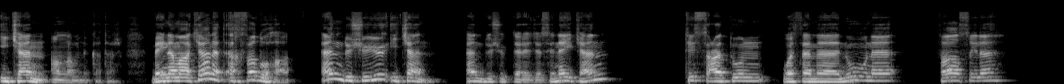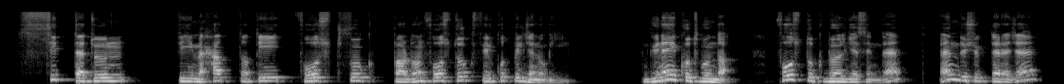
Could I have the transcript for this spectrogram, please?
İken anlamını katar. Beynema kânet ehfaduha, en düşüğü iken, en düşük derecesi ne iken? Tis'atun ve sittetun fi mehattati Fostuk, pardon Fostuk fil kutbil cenubi. Güney kutbunda Fostuk bölgesinde en düşük derece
